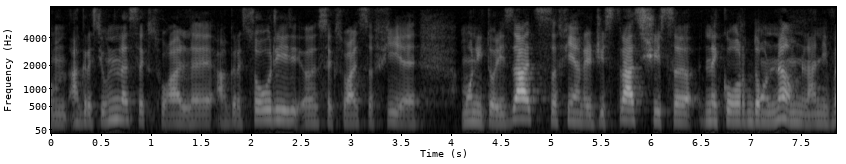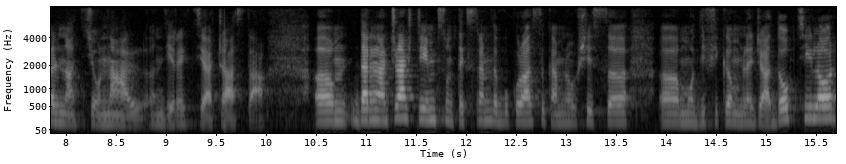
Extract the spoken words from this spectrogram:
um, agresiunile sexuale, agresorii sexuali să fie monitorizați, să fie înregistrați și să ne coordonăm la nivel național în direcția aceasta. Um, dar în același timp sunt extrem de bucuroasă că am reușit să uh, modificăm legea adopțiilor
